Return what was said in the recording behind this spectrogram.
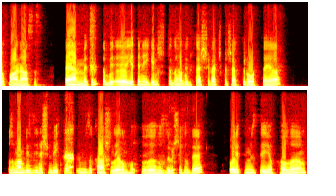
çok manasız. Beğenmedim. Tabi e, yeteneği geliştikçe daha da güzel şeyler çıkacaktır ortaya. O zaman biz yine şimdi ihtiyaçlarımızı karşılayalım e, hızlı bir şekilde. Tuvaletimizi yapalım.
